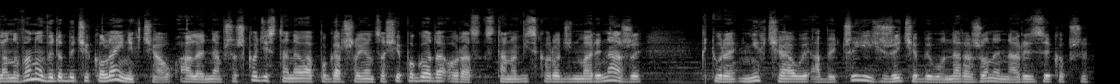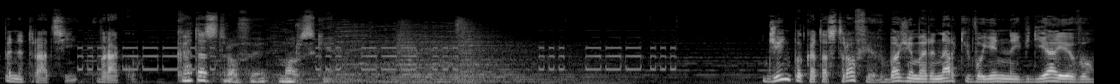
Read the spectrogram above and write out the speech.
Planowano wydobycie kolejnych ciał, ale na przeszkodzie stanęła pogarszająca się pogoda oraz stanowisko rodzin marynarzy, które nie chciały, aby czyjeś życie było narażone na ryzyko przy penetracji wraku. Katastrofy morskie. Dzień po katastrofie w bazie marynarki wojennej Widiajewo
